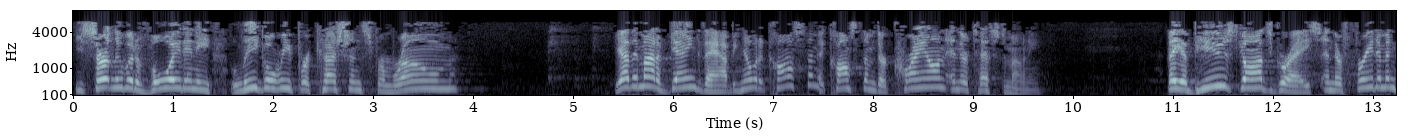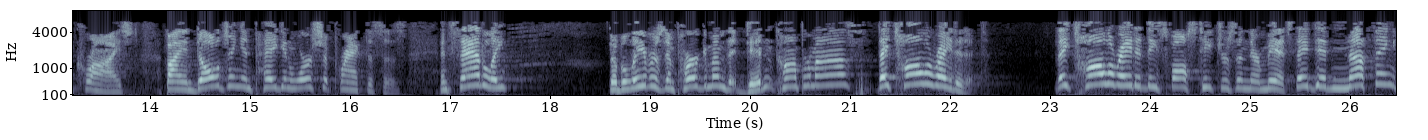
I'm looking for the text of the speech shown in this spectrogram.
you certainly would avoid any legal repercussions from Rome. Yeah, they might have gained that, but you know what it cost them? It cost them their crown and their testimony. They abused God's grace and their freedom in Christ by indulging in pagan worship practices. And sadly, the believers in Pergamum that didn't compromise, they tolerated it. They tolerated these false teachers in their midst. They did nothing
